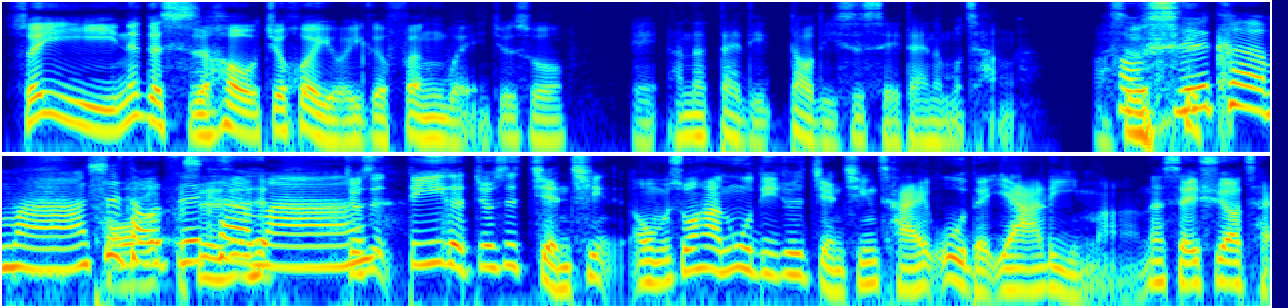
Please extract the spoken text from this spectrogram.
所以那个时候就会有一个氛围，就是说。哎、欸，啊，那到底到底是谁贷那么长啊？投资客吗？是投资客吗？就是第一个就是减轻，我们说它的目的就是减轻财务的压力嘛。那谁需要财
